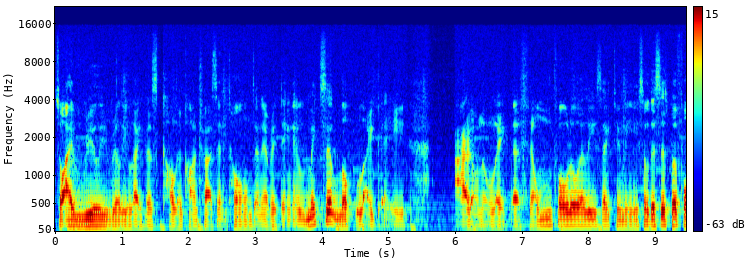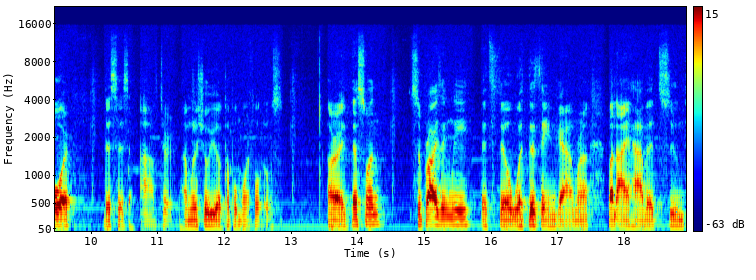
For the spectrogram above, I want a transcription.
So I really, really like this color contrast and tones and everything. It makes it look like a, I don't know, like a film photo at least, like to me. So this is before, this is after. I'm gonna show you a couple more photos. All right, this one, surprisingly, it's still with the same camera, but I have it zoomed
